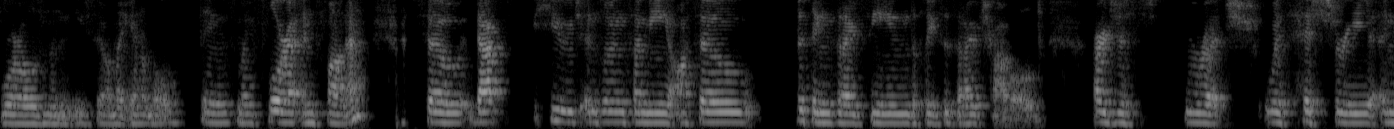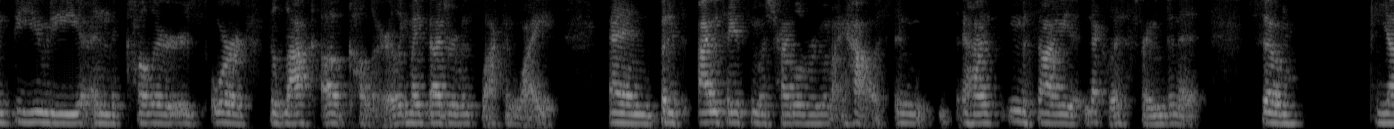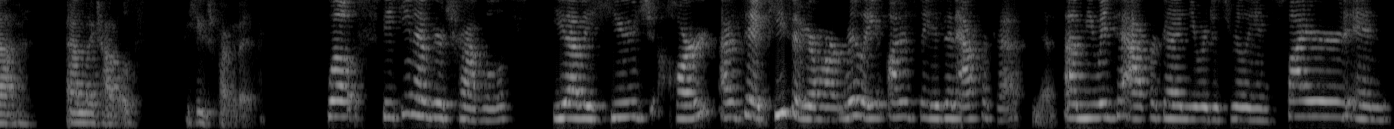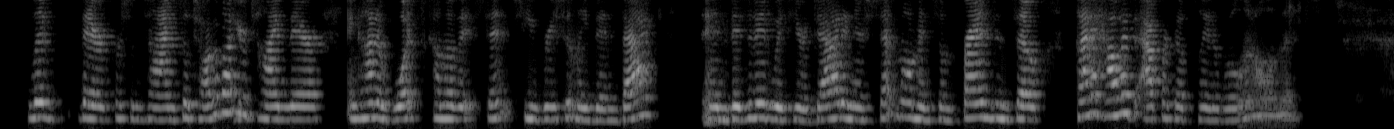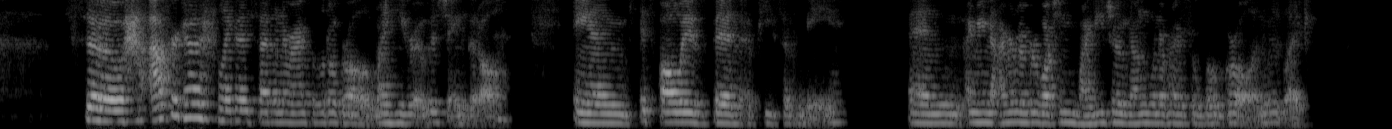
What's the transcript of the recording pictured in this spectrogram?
florals, and you see all my animal things, my flora and fauna. So that's huge influence on me. Also, the things that I've seen, the places that I've traveled are just rich with history and beauty and the colors or the lack of color. Like my bedroom is black and white. And but it's I would say it's the most tribal room in my house and it has Maasai necklace framed in it. So yeah, and my travels, a huge part of it. Well, speaking of your travels, you have a huge heart. I would say a piece of your heart, really, honestly, is in Africa. Yes. Um, you went to Africa and you were just really inspired and lived there for some time. So talk about your time there and kind of what's come of it since you've recently been back and visited with your dad and your stepmom and some friends. And so kind of how has Africa played a role in all of this? So, Africa, like I said, whenever I was a little girl, my hero was Jane Goodall. And it's always been a piece of me. And I mean, I remember watching Mighty Joe Young whenever I was a little girl and was like,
